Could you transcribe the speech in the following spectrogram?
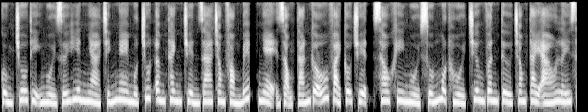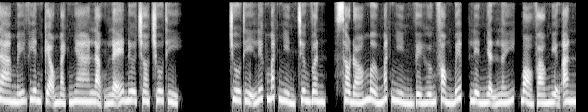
cùng Chu thị ngồi dưới hiên nhà chính nghe một chút âm thanh truyền ra trong phòng bếp, nhẹ giọng tán gẫu vài câu chuyện, sau khi ngồi xuống một hồi Trương Vân từ trong tay áo lấy ra mấy viên kẹo mạch nha lặng lẽ đưa cho Chu thị. Chu thị liếc mắt nhìn Trương Vân, sau đó mở mắt nhìn về hướng phòng bếp liền nhận lấy, bỏ vào miệng ăn,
